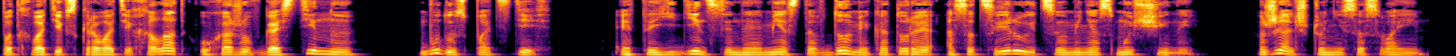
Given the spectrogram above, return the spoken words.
Подхватив с кровати халат, ухожу в гостиную. Буду спать здесь. Это единственное место в доме, которое ассоциируется у меня с мужчиной. Жаль, что не со своим.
